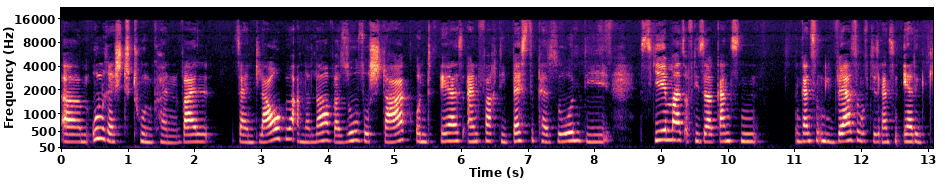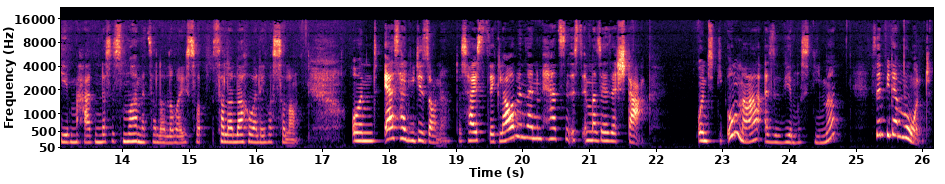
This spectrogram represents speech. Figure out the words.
ähm, Unrecht tun können, weil sein Glaube an Allah war so, so stark und er ist einfach die beste Person, die es jemals auf dieser ganzen, im ganzen Universum, auf dieser ganzen Erde gegeben hat. Und das ist Muhammad sallallahu alaihi wasallam. Und er ist halt wie die Sonne. Das heißt, der Glaube in seinem Herzen ist immer sehr, sehr stark. Und die Umma, also wir Muslime, sind wie der Mond.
